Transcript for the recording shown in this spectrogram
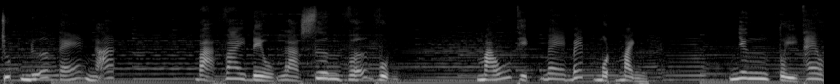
chút nữa té ngã. Bả vai đều là xương vỡ vụn. Máu thịt me bét một mảnh. Nhưng tùy theo,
